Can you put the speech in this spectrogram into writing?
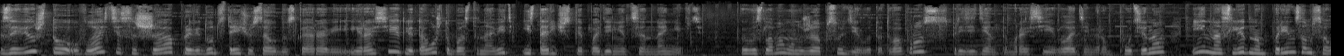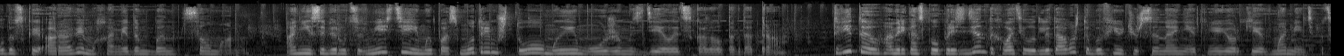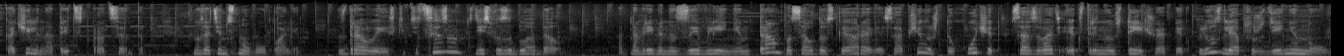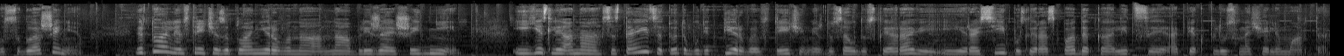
заявил, что власти США проведут встречу Саудовской Аравии и России для того, чтобы остановить историческое падение цен на нефть. По его словам, он уже обсудил этот вопрос с президентом России Владимиром Путиным и наследным принцем Саудовской Аравии Мохаммедом бен Салманом. Они соберутся вместе, и мы посмотрим, что мы можем сделать, сказал тогда Трамп. Твита американского президента хватило для того, чтобы фьючерсы на нефть в Нью-Йорке в моменте подскочили на 30%, но затем снова упали. Здравый скептицизм здесь возобладал. Одновременно с заявлением Трампа Саудовская Аравия сообщила, что хочет созвать экстренную встречу ОПЕК+, для обсуждения нового соглашения. Виртуальная встреча запланирована на ближайшие дни. И если она состоится, то это будет первая встреча между Саудовской Аравией и Россией после распада коалиции ОПЕК+, в начале марта.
